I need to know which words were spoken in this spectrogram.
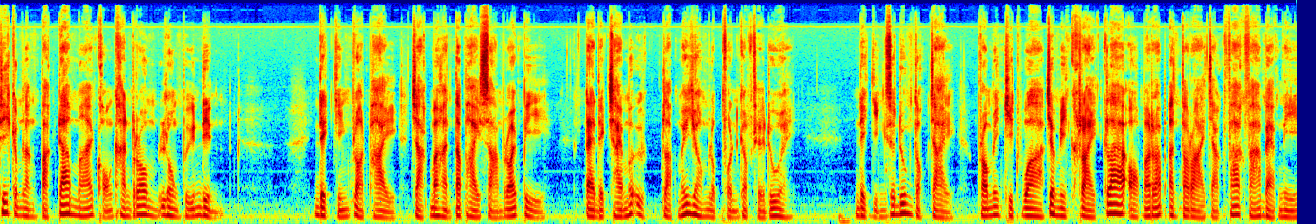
ที่กำลังปักด้ามไม้ของคันร่มลงพื้นดิน เด็กหญิงปลอดภัยจากมหันตภัย 300 ปี แต่เด็กชายมะอึกกลับไม่ยอมหลบฝนกับเธอด้วย เด็กหญิงสะดุ้งตกใจ เพราะไม่คิดว่าจะมีใครกล้าออกมารับอันตรายจากฟากฟ้าแบบนี้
